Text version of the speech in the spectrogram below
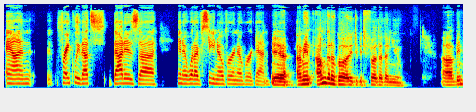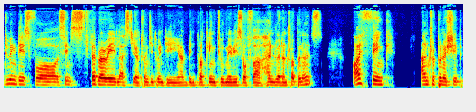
And uh, frankly, that's, that is, uh, you know what I've seen over and over again. Yeah, I mean, I'm gonna go a little bit further than you. I've been doing this for since February last year, 2020. I've been talking to maybe so far 100 entrepreneurs. I think entrepreneurship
